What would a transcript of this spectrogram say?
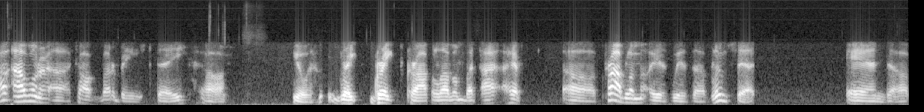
I, I want to uh, talk butter beans today. Uh, you know, great great crop. I love them, but I, I have a uh, problem is with uh, bloom set, and uh,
